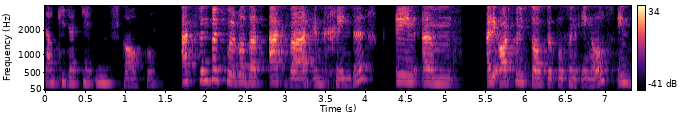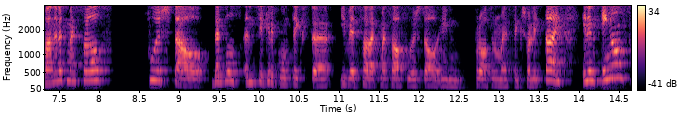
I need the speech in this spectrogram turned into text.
Dankie dat jy inskakel. ek vind byvoorbeeld dat ek werk in gender en um uit die aard van die saak dikwels in Engels en wanneer ek myself voorstel, dikwels in sekere kontekste, jy weet, sal ek myself voorstel en praat oor my seksualiteit en in Engels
